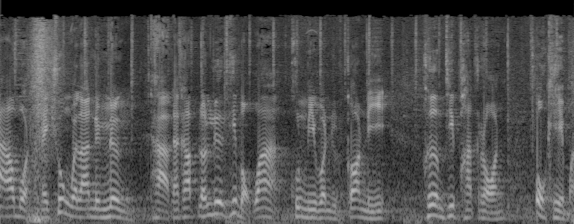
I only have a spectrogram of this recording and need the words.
ดาวน์หมดในช่วงเวลาหนึ่งครับๆนะครับแล้วเลือกที่บอกว่าคุณมีวันหยุดก้อนนี้ เพิ่มที่พักร้อนโอเคไหม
